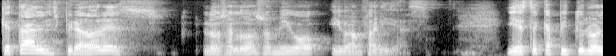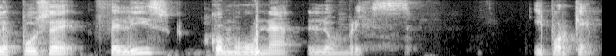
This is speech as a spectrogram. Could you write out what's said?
¿Qué tal, inspiradores? Los saludo a su amigo Iván Farías. Y este capítulo le puse feliz como una lombriz. ¿Y por qué?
